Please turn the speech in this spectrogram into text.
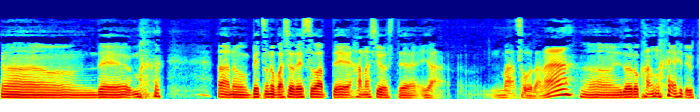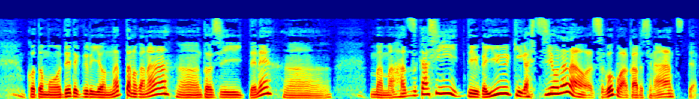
うーん、で、まあの、別の場所で座って話をして、いや、まあそうだな。うん、いろいろ考えることも出てくるようになったのかな。うん、年いってね。うん、まあまあ恥ずかしいっていうか勇気が必要なのはすごくわかるしな、つって。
